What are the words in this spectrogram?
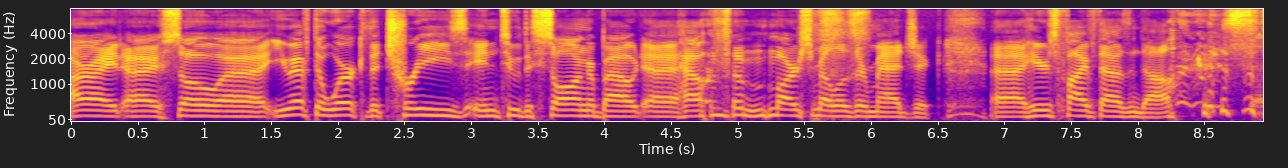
all right, uh, so uh, you have to work the trees into the song about uh, how the marshmallows are magic. Uh, here's five thousand dollars.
